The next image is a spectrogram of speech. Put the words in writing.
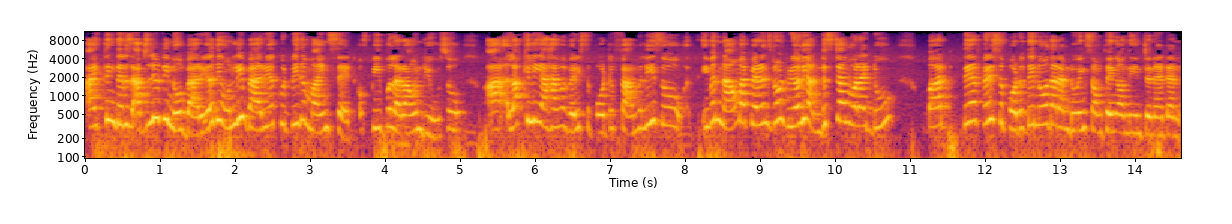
I think there is absolutely no barrier. The only barrier could be the mindset of people around you. So, uh, luckily, I have a very supportive family. So, even now, my parents don't really understand what I do but they are very supportive. They know that I'm doing something on the internet and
